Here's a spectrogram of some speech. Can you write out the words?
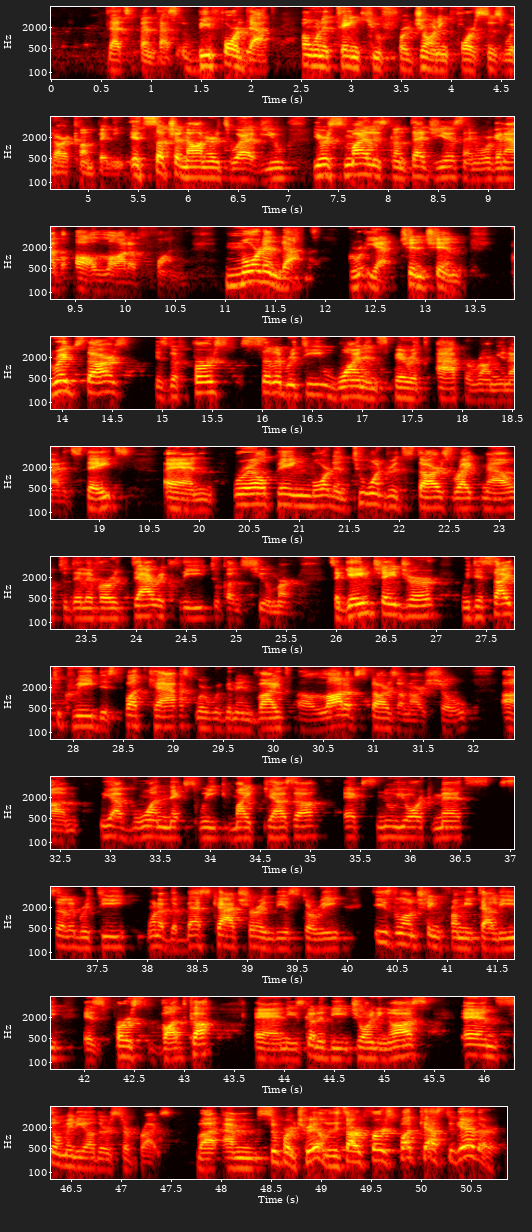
That's fantastic. Before that, I want to thank you for joining forces with our company. It's such an honor to have you. Your smile is contagious, and we're going to have a lot of fun. More than that, yeah, chin chin. Grape Stars is the first celebrity wine and spirit app around the United States. And we're helping more than 200 stars right now to deliver directly to consumer. It's a game changer we decided to create this podcast where we're going to invite a lot of stars on our show. Um, we have one next week, Mike Piazza, ex New York Mets celebrity, one of the best catcher in the history. He's launching from Italy his first vodka, and he's going to be joining us, and so many other surprises. But I'm super thrilled. It's our first podcast together.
